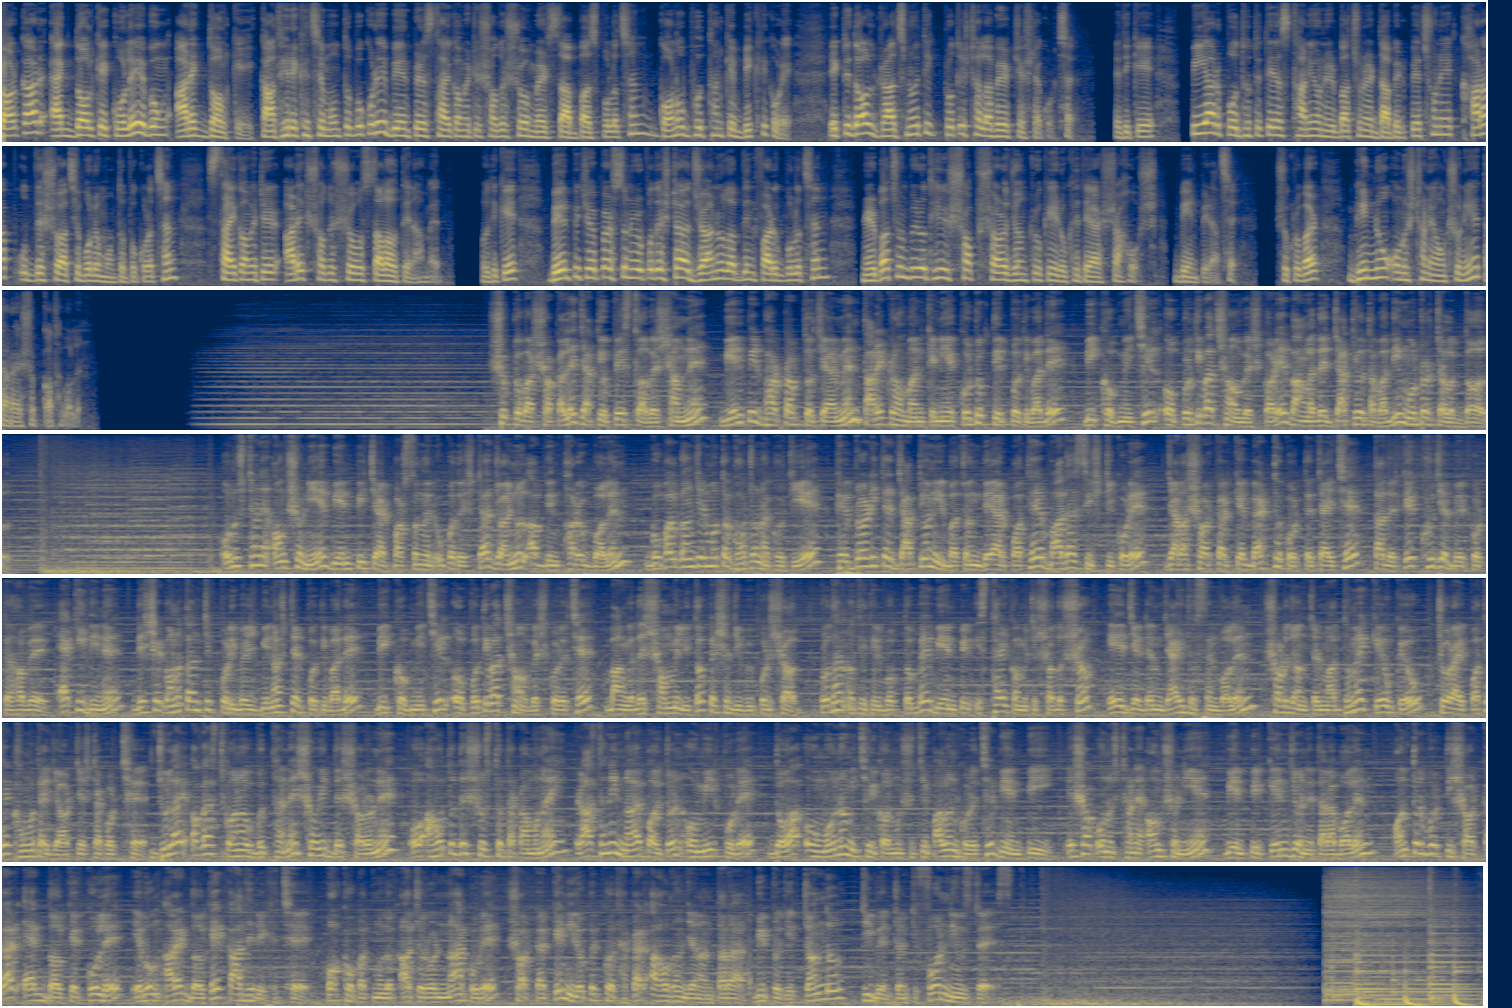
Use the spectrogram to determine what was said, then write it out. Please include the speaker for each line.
Speaker 1: সরকার এক দলকে কোলে এবং আরেক দলকে কাঁধে রেখেছে মন্তব্য করে বিএনপির স্থায়ী কমিটির সদস্য মির্জা আব্বাস বলেছেন গণভ্যুত্থানকে বিক্রি করে একটি দল রাজনৈতিক প্রতিষ্ঠা লাভের চেষ্টা করছে এদিকে পিআর পদ্ধতিতে স্থানীয় নির্বাচনের দাবির পেছনে খারাপ উদ্দেশ্য আছে বলে মন্তব্য করেছেন স্থায়ী কমিটির আরেক সদস্য সালাউদ্দিন আহমেদ ওদিকে বিএনপি চেয়ারপারসনের উপদেষ্টা জয়নুল আবদিন ফারুক বলেছেন নির্বাচন বিরোধী সব ষড়যন্ত্রকে রুখে দেওয়ার সাহস বিএনপির আছে শুক্রবার ভিন্ন অনুষ্ঠানে অংশ নিয়ে তারা এসব কথা বলেন
Speaker 2: শুক্রবার সকালে জাতীয় প্রেস ক্লাবের সামনে বিএনপির ভারপ্রাপ্ত চেয়ারম্যান তারেক রহমানকে নিয়ে কটুক্তির প্রতিবাদে বিক্ষোভ মিছিল ও প্রতিবাদ সমাবেশ করে বাংলাদেশ জাতীয়তাবাদী মোটর চালক দল অনুষ্ঠানে অংশ নিয়ে বিএনপি চেয়ারপারসনের উপদেষ্টা জয়নুল আবদিন ফারুক বলেন গোপালগঞ্জের মতো ঘটনা ঘটিয়ে ফেব্রুয়ারিতে জাতীয় নির্বাচন দেওয়ার পথে বাধা সৃষ্টি করে যারা সরকারকে ব্যর্থ করতে চাইছে তাদেরকে খুঁজে বের করতে হবে একই দিনে দেশে গণতান্ত্রিক পরিবেশ বিনষ্টের প্রতিবাদে বিক্ষোভ মিছিল ও প্রতিবাদ সমাবেশ করেছে বাংলাদেশ সম্মিলিত পেশাজীবী পরিষদ প্রধান অতিথির বক্তব্যে বিএনপির স্থায়ী কমিটির সদস্য A Z M Zahid Hossain বলেন ষড়যন্ত্রের মাধ্যমে কেউ কেউ চোরাই পথে ক্ষমতায় যাওয়ার চেষ্টা করছে জুলাই অগাস্ট গণ গণঅভ্যুত্থানে শহীদদের স্মরণে ও আহতদের সুস্থতা কামনায় রাজধানীর নয়পল্টন ও মিরপুরে দোয়া ও মৌন মিছিল কর্মসূচি পালন করেছে বিএনপি এসব অনুষ্ঠানে অংশ নিয়ে বিএনপির কেন্দ্রীয় নেতারা বলেন অন্তর্বর্তী সরকার এক দলকে কোলে এবং আরেক দলকে কাঁধে রেখেছে পক্ষপাতমূলক আচরণ না করে সরকারকে নিরপেক্ষ থাকার আহ্বান জানান তারা Biprojit Chandra TBN twenty four news desk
